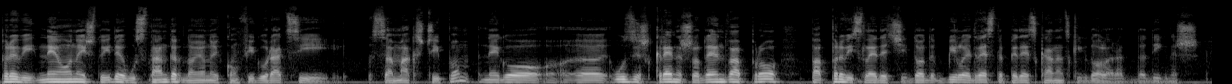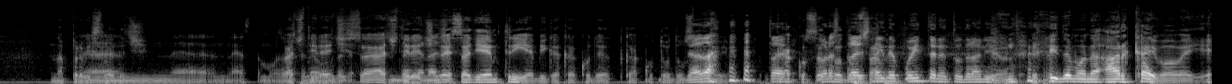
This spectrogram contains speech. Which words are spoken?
prvi, ne onaj što ide u standardnoj onoj konfiguraciji sa Max čipom, nego uh, uzeš, kreneš od N2 Pro, pa prvi sledeći, do, bilo je 250 kanadskih dolara da digneš na prvi sledeći. E, Ne, ne znam. Sad ću ti reći, da- sad ću da ti reći, da je sad je M3, jebi ga, kako, da, kako to da Da, da, ustanovim. to je, Kako sad moraš to da tražiš ustanovim? negde po internetu od ranije. Idemo na archive ovaj.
